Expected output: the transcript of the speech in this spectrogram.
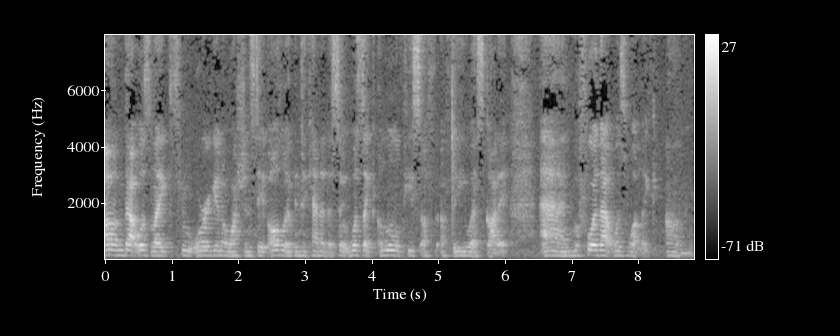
um, that was like through Oregon or Washington State all the way up into Canada. So it was like a little piece of, of the U.S. got it and before that was what like um,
